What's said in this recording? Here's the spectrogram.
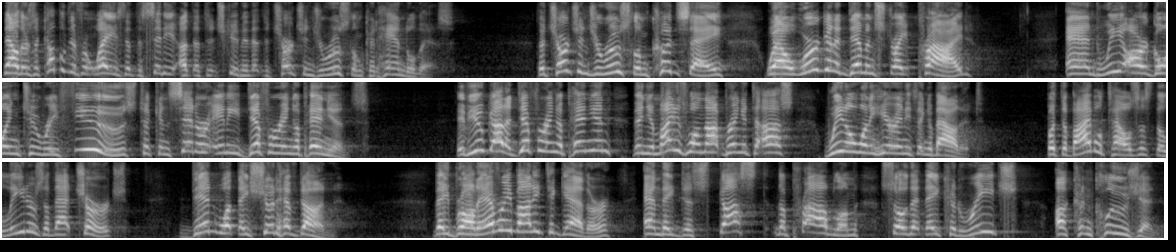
Now, there's a couple different ways that the city, uh, that the, excuse me, that the church in Jerusalem could handle this. The church in Jerusalem could say, well, we're going to demonstrate pride and we are going to refuse to consider any differing opinions. If you've got a differing opinion, then you might as well not bring it to us. We don't want to hear anything about it. But the Bible tells us the leaders of that church did what they should have done. They brought everybody together and they discussed the problem so that they could reach a conclusion.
